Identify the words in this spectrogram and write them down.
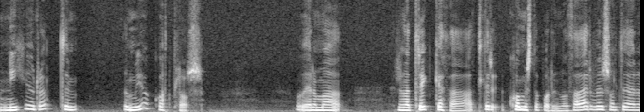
nýjum röndum mjög gott pláss. Og erum að reyna að tryggja það að allir komist að borðinu. Og það er við svolítið að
